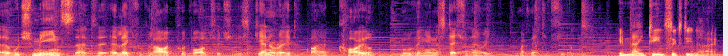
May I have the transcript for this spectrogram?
uh, which means that the electrical output voltage is generated by a coil moving in a stationary magnetic field. In 1969,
